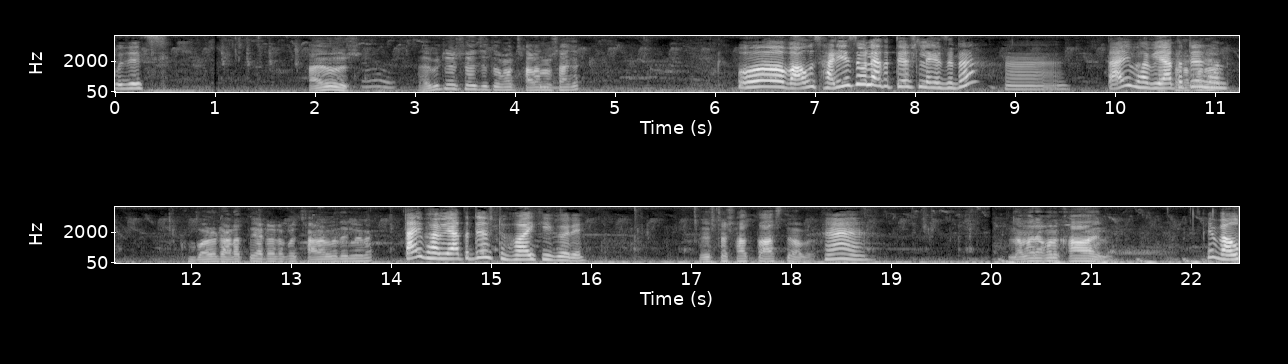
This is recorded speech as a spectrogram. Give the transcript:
বুঝেছি। আয়ুষ হেভি টেস্ট হয়েছে তোমার ছাড়ানো শাকে ও বাবু ছাড়িয়েছে বলে এত টেস্ট লেগেছে না? হ্যাঁ তাই ভাবি এত টেস্ট হল বড় ডাঁটার থেকে একটা করে ছাড়ালো দেখলে না? তাই ভাবি এত টেস্ট হয় কি করে? টেস্টটা স্বাদ তো আসতে হবে। হ্যাঁ। আমার এখন খাওয়া হয়নি। এ বাবু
